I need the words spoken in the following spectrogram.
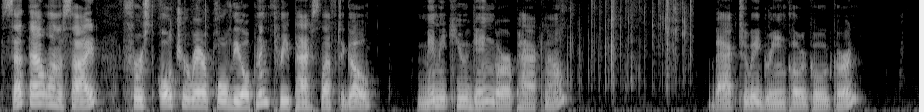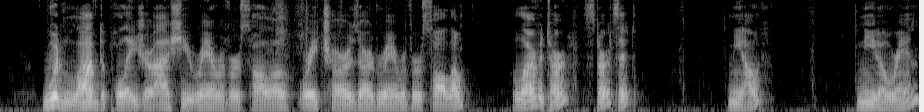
Set that one aside. First ultra rare pull of the opening, three packs left to go. Mimikyu Gengar pack now. Back to a green colored code card. Would love to pull a Jirachi rare reverse Holo or a Charizard rare reverse Holo. Larvitar starts it. Meowth. Nidoran.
